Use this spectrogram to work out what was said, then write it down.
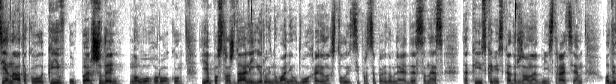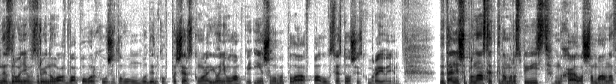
Росіяни атакували Київ у перший день нового року. Є постраждалі і руйнування у двох районах столиці. Про це повідомляє ДСНС та Київська міська державна адміністрація. Один із дронів зруйнував два поверхи у житловому будинку в Печерському районі. Уламки іншого БПЛА впали у Святошинському районі. Детальніше про наслідки нам розповість Михайло Шаманов,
